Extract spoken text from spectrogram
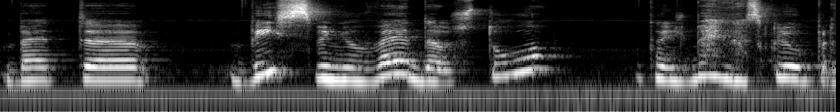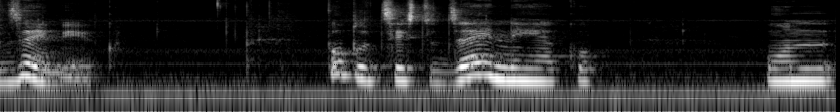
Bet uh, viss viņu veda uz to, ka viņš beigās kļuva par dzinieku, publicistu dzinieku. Un,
